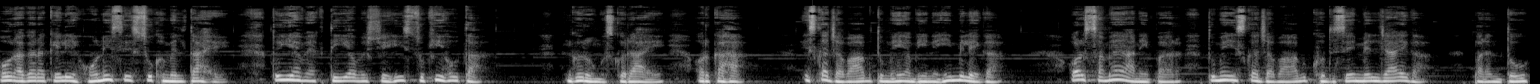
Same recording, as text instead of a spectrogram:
और अगर अकेले होने से सुख मिलता है तो यह व्यक्ति अवश्य ही सुखी होता। गुरु मुस्कुराए और कहा, इसका जवाब तुम्हें अभी नहीं मिलेगा। और समय आने पर तुम्हें इसका जवाब खुद से मिल जाएगा। परंतु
